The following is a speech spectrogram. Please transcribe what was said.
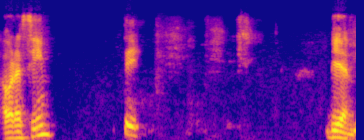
¿Ahora sí? Sí. Bien.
